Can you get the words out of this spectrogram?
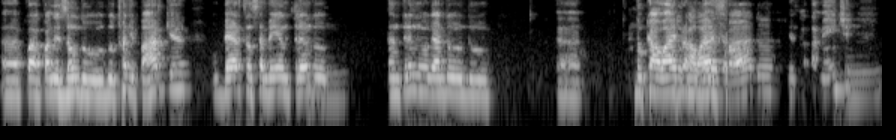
uh, com, a, com, a, lesão do, do, Tony Parker. O Bertans também entrando, Sim. entrando no lugar do, do, uh, do Kawhi para mudar o jogo. Exatamente. Sim.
